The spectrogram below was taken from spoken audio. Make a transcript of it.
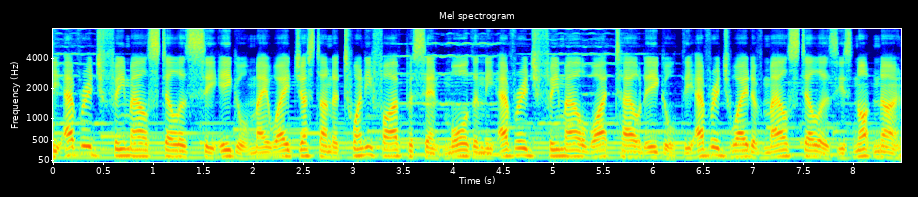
The average female Steller's sea eagle may weigh just under 25% more than the average female white-tailed eagle. The average weight of male Stellers is not known,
